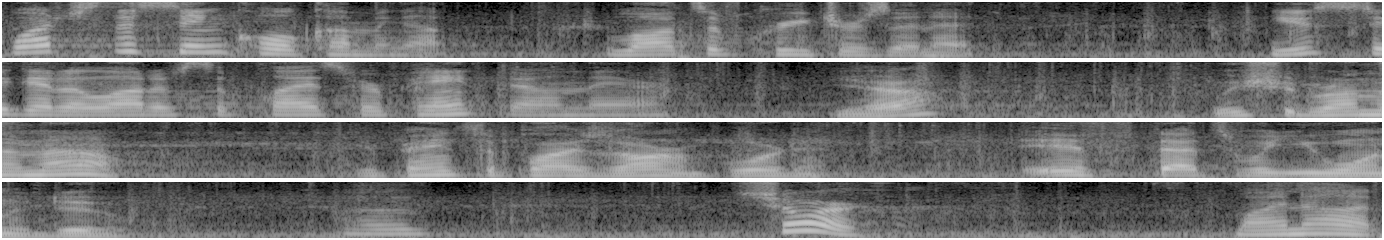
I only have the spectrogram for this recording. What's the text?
Watch the sinkhole coming up. Lots of creatures in it. Used to get a lot of supplies for paint down there. Yeah? We should run them out. Your paint supplies are important. If that's what you want to do. Uh, sure. Why not?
